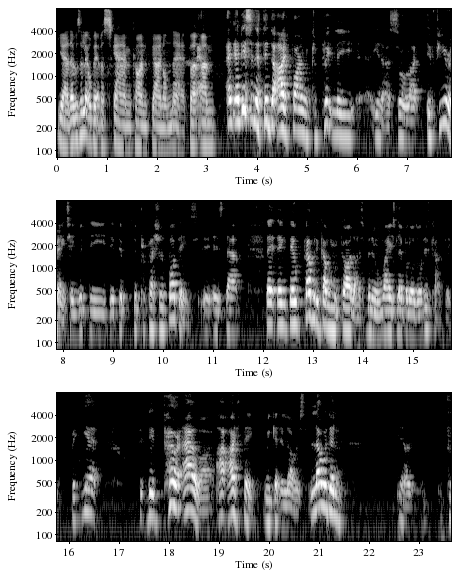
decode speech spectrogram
yeah, there was a little bit of a scam kind of going on there. But um, And, and this is the thing that I find completely, you know, sort of like infuriating with the, the, the, the professional bodies is that they, they, they'll go with the government guidelines, minimum wage levels, all these kind of things. But yet, the, the per hour, I, I think we get the lowest. Lower than, you know, for,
